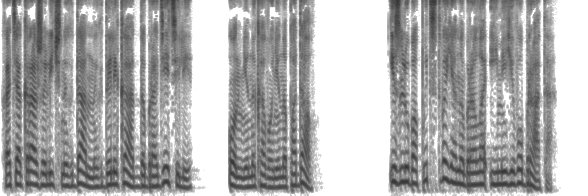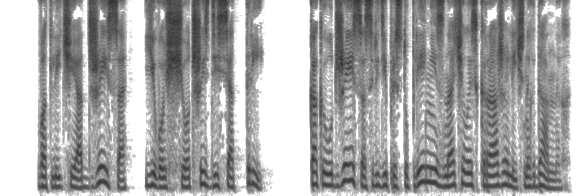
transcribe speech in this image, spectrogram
Хотя кража личных данных далека от добродетели, он ни на кого не нападал. Из любопытства я набрала имя его брата. В отличие от Джейса, его счет 63. Как и у Джейса, среди преступлений значилась кража личных данных.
